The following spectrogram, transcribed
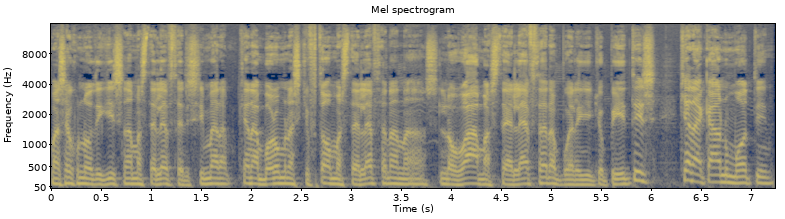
μας έχουν οδηγήσει να είμαστε ελεύθεροι σήμερα και να μπορούμε να σκεφτόμαστε ελεύθερα, να συλλογάμαστε ελεύθερα, που έλεγε και ο ποιητής, και να κάνουμε ό,τι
